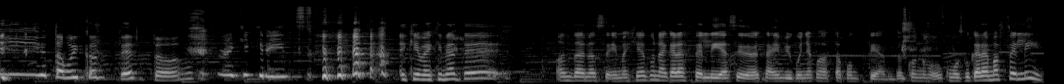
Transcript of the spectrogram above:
Y está muy contento. Ay, qué cringe. Es que imagínate, onda, no sé, imagínate una cara feliz así de Benjamín Vicuña cuando está punteando. Es como, como su cara más feliz.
